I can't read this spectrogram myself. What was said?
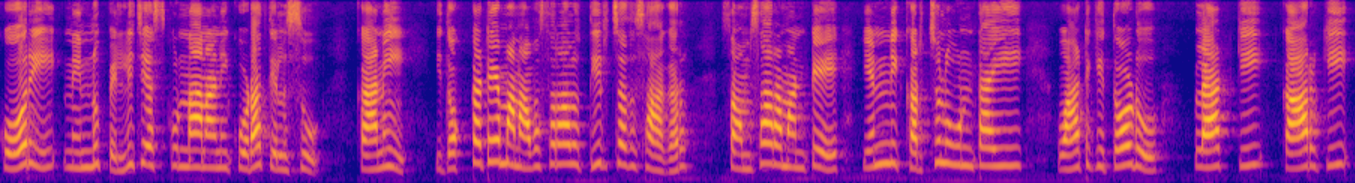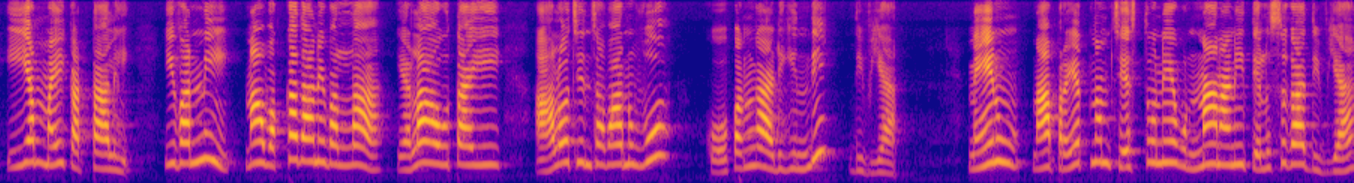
కోరి నిన్ను పెళ్ళి చేసుకున్నానని కూడా తెలుసు. కానీ ఇదొక్కటే మన అవసరాలు తీర్చదు సాగర్. సంసారం అంటే ఎన్ని ఖర్చులు ఉంటాయి? వాటికి తోడు ఫ్లాట్కి కారుకి ఈఎంఐ కట్టాలి. ఇవన్నీ నా ఒక్కదాని వల్ల ఎలా అవుతాయి? ఆలోచించవా నువ్వు? కోపంగా అడిగింది దివ్య. నేను నా ప్రయత్నం చేస్తూనే ఉన్నానని తెలుసుగా దివ్య.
